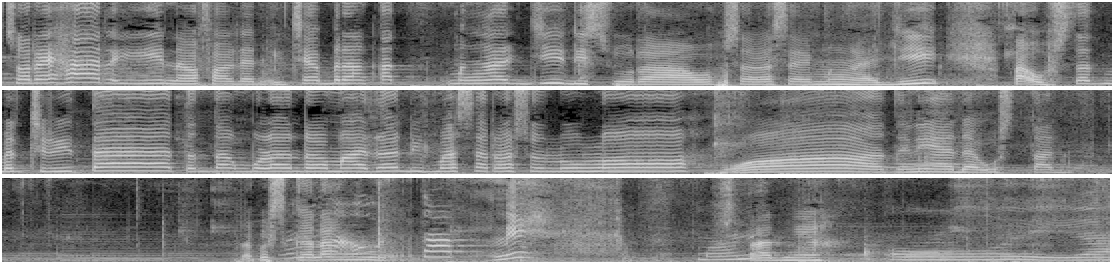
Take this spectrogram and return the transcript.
Sore hari, Noval dan Ica berangkat mengaji di surau. Selesai mengaji, Pak Ustadz bercerita tentang bulan Ramadan di masa Rasulullah. Wah, ini ada Ustadz. Tapi sekarang, nih, Ustadznya. oh iya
